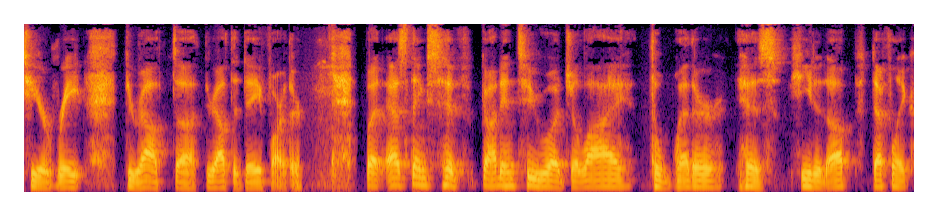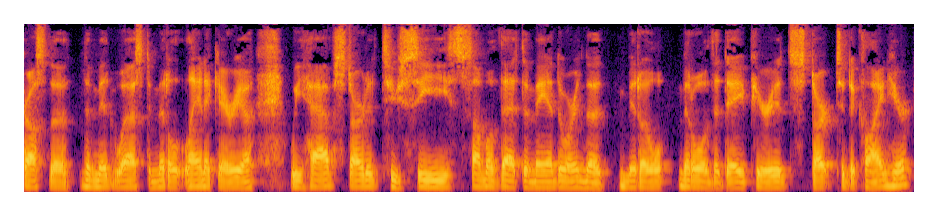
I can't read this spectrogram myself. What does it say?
tier rate throughout uh, throughout the day farther. But as things have got into uh, July, the weather has heated up definitely across the, the Midwest and Middle Atlantic area. We have started to see some of that demand during the middle middle of the day period start to decline here.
